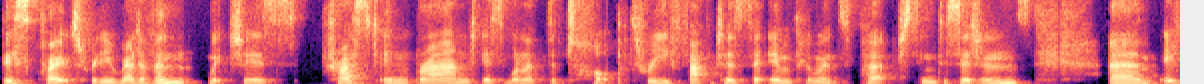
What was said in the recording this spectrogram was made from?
This quote's really relevant, which is trust in brand is one of the top three factors that influence purchasing decisions. Um, if,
